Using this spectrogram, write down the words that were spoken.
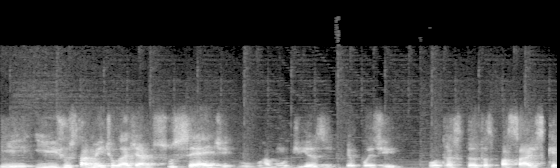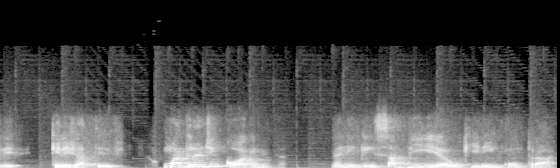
e, e justamente o Gajardo sucede o Ramon Dias depois de outras tantas passagens que ele, que ele já teve. Uma grande incógnita. Né? Ninguém sabia o que iria encontrar.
